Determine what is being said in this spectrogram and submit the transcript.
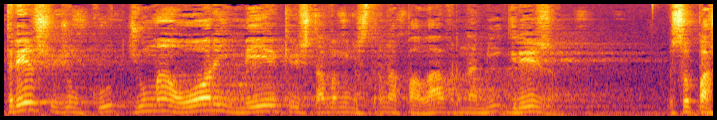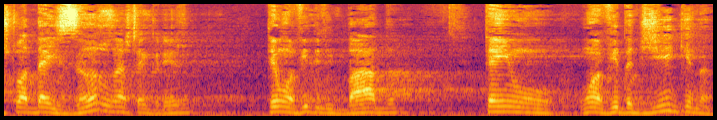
trecho de um culto de uma hora e meia que eu estava ministrando a palavra na minha igreja. Eu sou pastor há 10 anos nesta igreja, tenho uma vida libada, tenho uma vida digna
